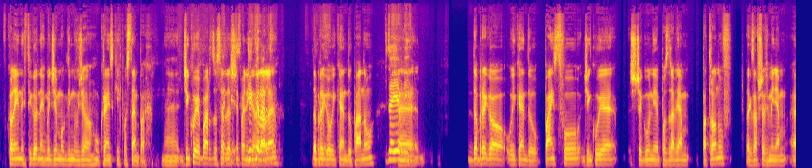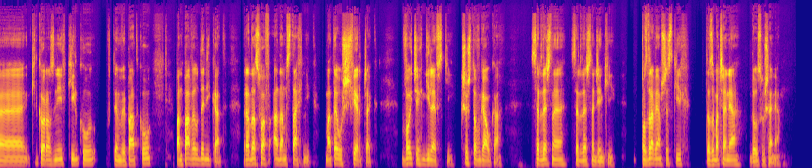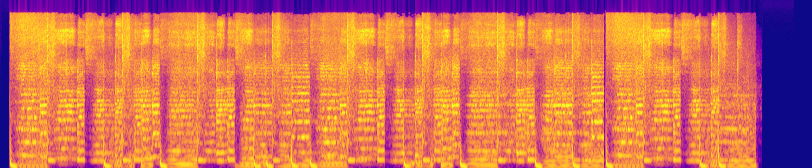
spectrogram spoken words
w kolejnych tygodniach będziemy mogli mówić o ukraińskich postępach. E, Dziękuję bardzo serdecznie, Tak panie Dziękuję generale. bardzo. Dobrego Dziękuję. weekendu panu. Wzajemnie. E, Dobrego weekendu Państwu. Dziękuję. Szczególnie pozdrawiam patronów. Jak zawsze wymieniam e, kilkoro z nich, kilku w tym wypadku. Pan Paweł Delikat, Radosław Adam Stachnik, Mateusz Świerczek, Wojciech Gilewski, Krzysztof Gałka. Serdeczne, serdeczne dzięki. Pozdrawiam wszystkich. Do zobaczenia, do usłyszenia.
